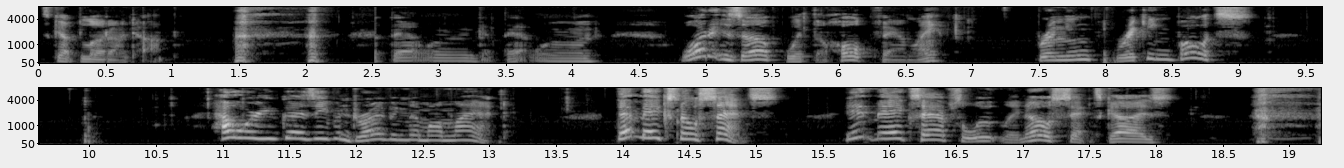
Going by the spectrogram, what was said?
It's got blood on top. got that one, got that one. What is up with the Hulk family bringing rigging boats? How are you guys even driving them on land? That makes no sense. It makes absolutely no sense, guys.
